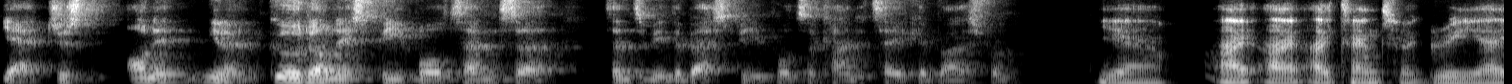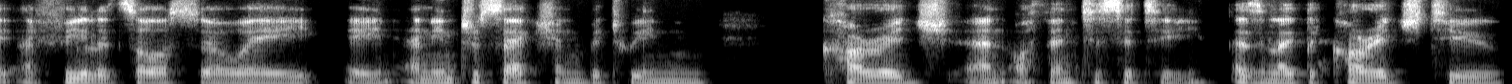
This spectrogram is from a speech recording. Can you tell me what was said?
yeah, just on it, you know, good, honest people tend to tend to be the best people to kind of take advice from. Yeah, I, I, I tend to agree. I, I feel it's also a, a an intersection between courage and authenticity, as in like the courage to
